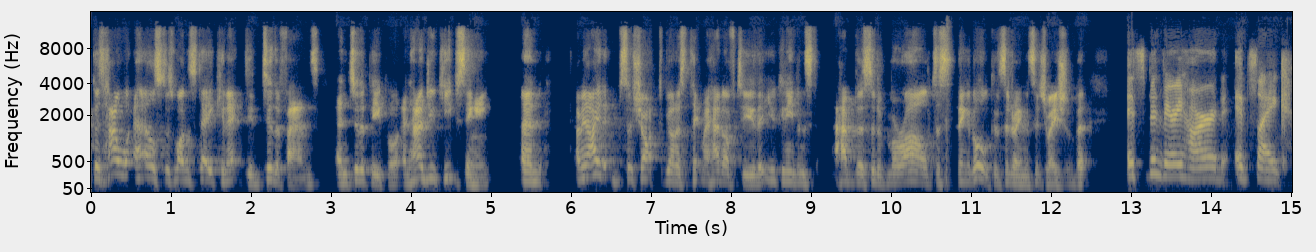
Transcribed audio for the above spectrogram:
because how else does one stay connected to the fans and to the people, and how do you keep singing? And I mean, I'm so shocked to be honest. Take my hat off to you that you can even have the sort of morale to sing at all, considering the situation. But it's been very hard. It's like,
